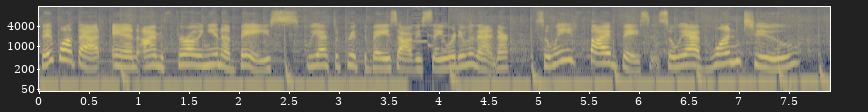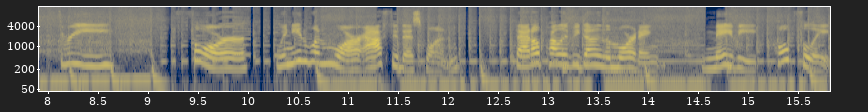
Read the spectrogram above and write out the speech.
they bought that, and I'm throwing in a base. We have to print the base, obviously. We're doing that now. So we need five bases. So we have one, two, three, four. We need one more after this one. That'll probably be done in the morning. Maybe, hopefully.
